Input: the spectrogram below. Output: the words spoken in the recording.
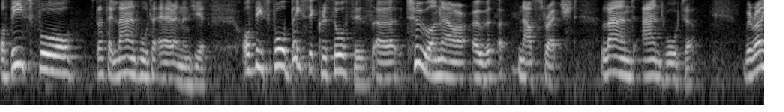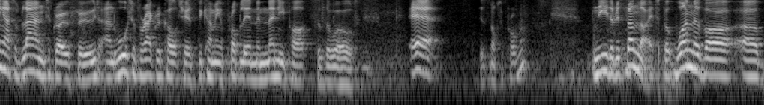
Of these four, did I say land, water, air, and energy? Yes. Of these four basic resources, uh, two are now, over, uh, now stretched land and water. We're running out of land to grow food, and water for agriculture is becoming a problem in many parts of the world. Air is not a problem, neither is sunlight, but one of our uh,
